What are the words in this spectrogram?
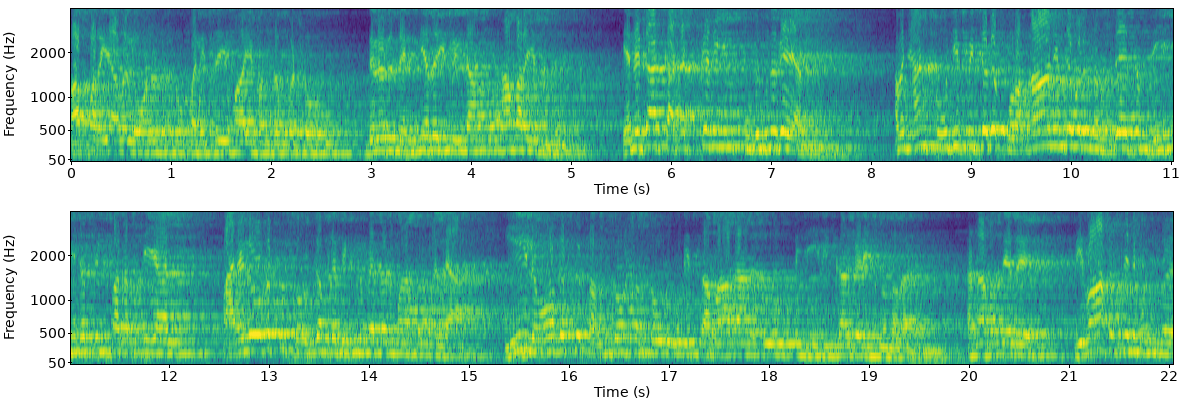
വാപ്പറിയാതെ ലോൺ എടുത്തു പലിശയുമായി ബന്ധപ്പെട്ടു. ഇതിലൊരു ധന്യതയും ഇല്ല എന്ന് ഖുർആൻ പറയുന്നുണ്ട്. എന്നിട്ട് ആ കടക്കണിയിൽ കുടുങ്ങുകയാണ്. അപ്പൊ ഞാൻ സൂചിപ്പിച്ചത് ഖുർആാനിന്റെ ഒരു നിർദ്ദേശം ജീവിതത്തിൽ പകർത്തിയാൽ പരലോകത്ത് സ്വർഗം ലഭിക്കും എന്നത് മാത്രമല്ല ഈ ലോകത്ത് സന്തോഷത്തോടുകൂടി സമാധാനത്തോടുകൂടി ജീവിക്കാൻ കഴിയുമെന്നുള്ളതാണ്. രണ്ടാമത്തേത് വിവാഹത്തിന് മുൻപ്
